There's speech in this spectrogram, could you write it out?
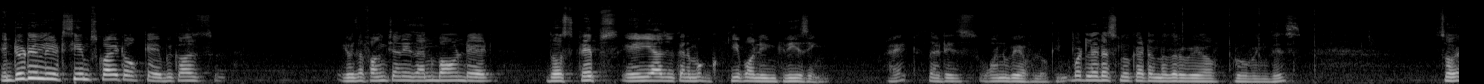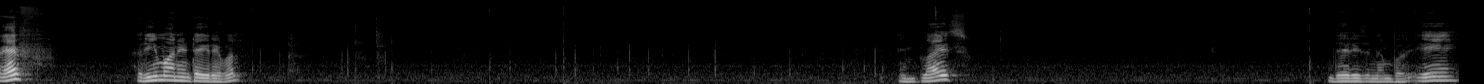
Intuitively it seems quite okay because if the function is unbounded those strips areas you can keep on increasing right that is one way of looking, but let us look at another way of proving this. So, f Riemann integrable implies there is a number a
